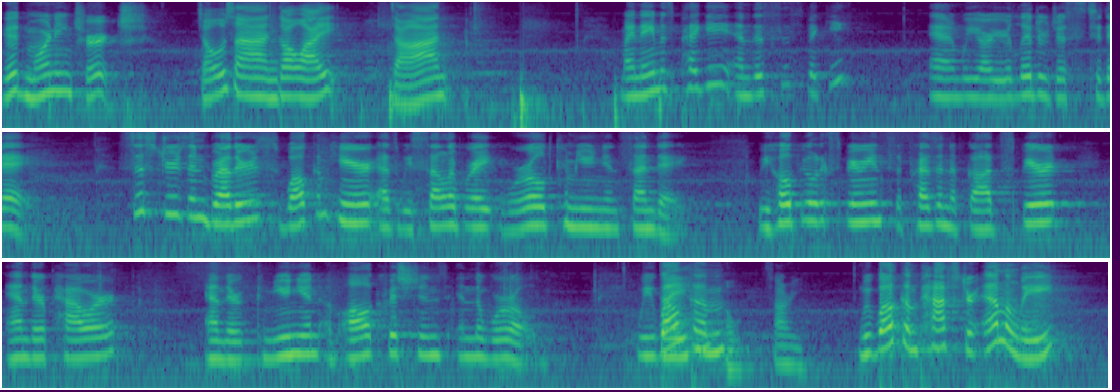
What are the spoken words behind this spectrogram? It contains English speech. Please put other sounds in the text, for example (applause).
Good morning, church. 早晨，各位，早安。 My name is Peggy, and this is Vicki, and we are your liturgists today. Sisters and brothers, welcome here as we celebrate World Communion Sunday. We hope you'll experience the presence of God's Spirit and their power and their communion of all Christians in the world. We 弟兄 welcome. 哦，sorry， We welcome Pastor Emily,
